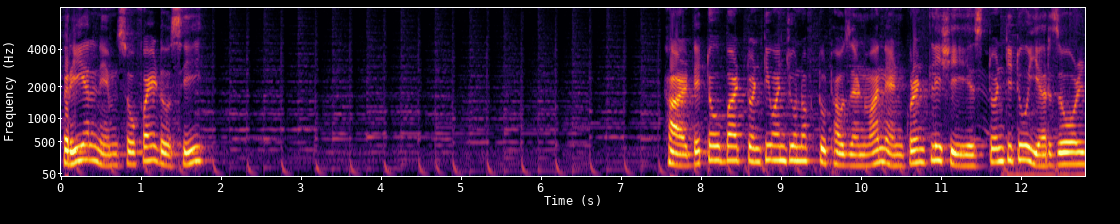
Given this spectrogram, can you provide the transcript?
Real name Sofie Dossi. Her date of birth 21 June of 2001 and currently she is 22 years old.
